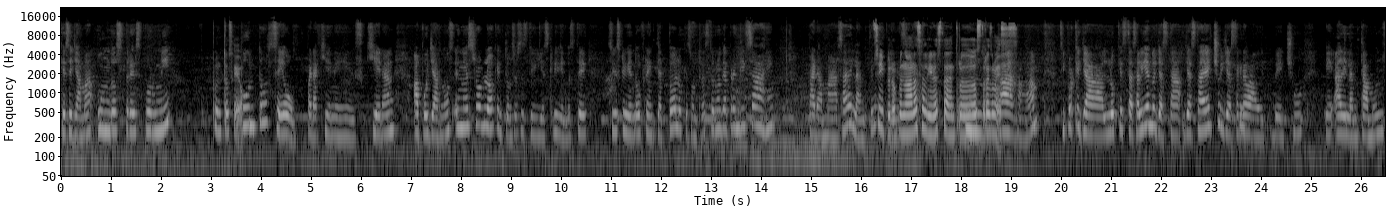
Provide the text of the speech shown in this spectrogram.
que se llama 123 por mí Punto CO. punto co para quienes quieran apoyarnos en nuestro blog entonces estoy escribiendo este estoy escribiendo frente a todo lo que son trastornos de aprendizaje para más adelante Sí, pero pues no van a salir hasta dentro de dos, Mm, tres meses. Ajá. Sí, porque ya lo que está saliendo ya está, ya está hecho y ya está grabado. De hecho, eh, adelantamos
